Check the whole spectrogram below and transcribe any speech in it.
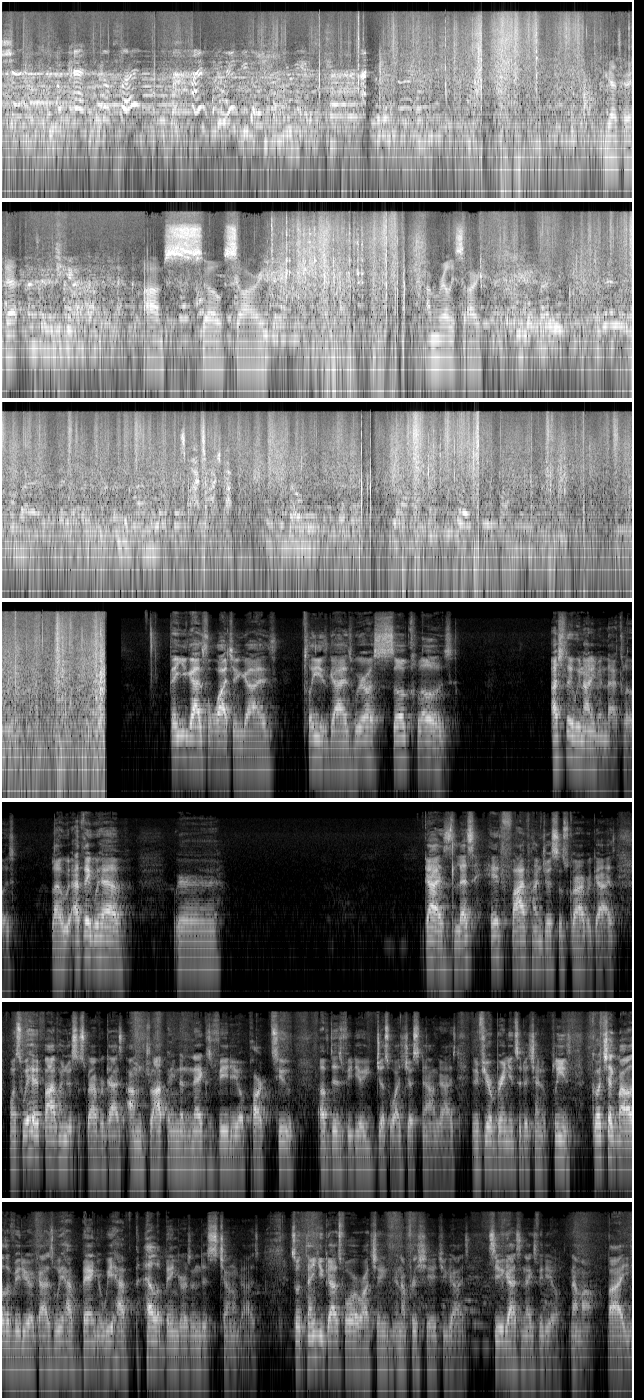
You guys heard that? I'm so sorry. I'm really sorry. It's fine, it's fine, it's fine. Thank you guys for watching, guys. Please, guys, we are so close. Actually, we're not even that close. Like, we, I think we have, we're, guys, let's hit 500 subscriber, guys. Once we hit 500 subscriber, guys, I'm dropping the next video, part two of this video you just watched just now, guys. And if you're brand new to the channel, please go check my other video, guys. We have banger, we have hella bangers in this channel, guys. So thank you guys for watching, and I appreciate you guys. See you guys in the next video, and I'm out. Bye.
